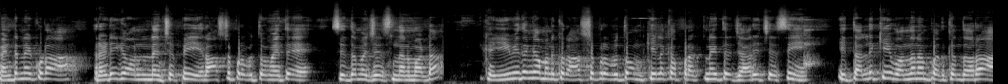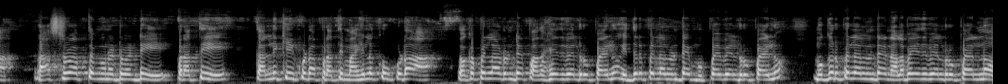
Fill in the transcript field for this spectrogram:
వెంటనే కూడా రెడీగా ఉండండి అని చెప్పి రాష్ట్ర ప్రభుత్వం అయితే సిద్ధమై చేసిందనమాట ఇక ఈ విధంగా మనకు రాష్ట్ర ప్రభుత్వం కీలక ప్రకటన అయితే జారీ చేసి ఈ తల్లికి వందనం పథకం ద్వారా రాష్ట్ర వ్యాప్తంగా ఉన్నటువంటి ప్రతి తల్లికి కూడా ప్రతి మహిళకు కూడా ఒక పిల్లాడు ఉంటే పదహైదు వేల రూపాయలు ఇద్దరు పిల్లలు ఉంటే ముప్పై వేల రూపాయలు ముగ్గురు పిల్లలు ఉంటే నలభై ఐదు వేల రూపాయలను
